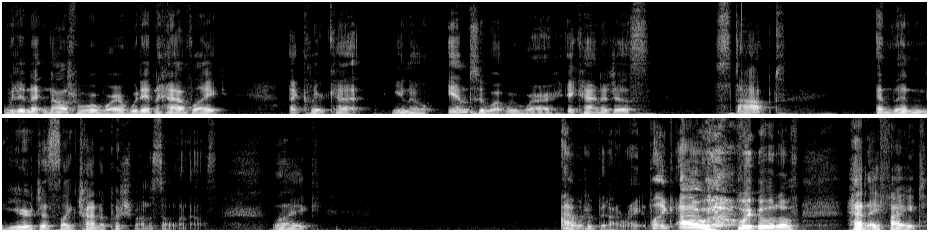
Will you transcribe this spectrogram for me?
we didn't acknowledge where we were. We didn't have like a clear cut, you know, into what we were. It kind of just stopped, and then you're just like trying to push me onto someone else. Like I would have been alright. Like I, we would have had a fight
